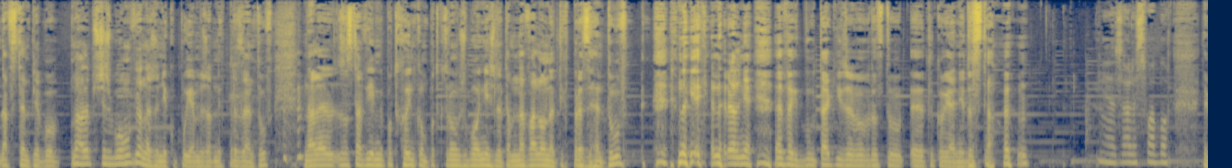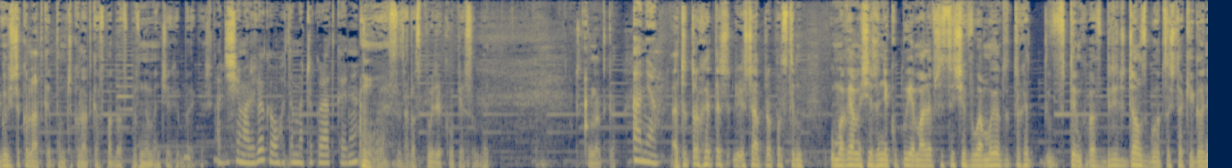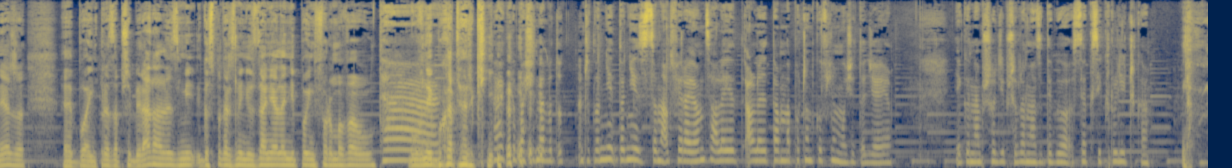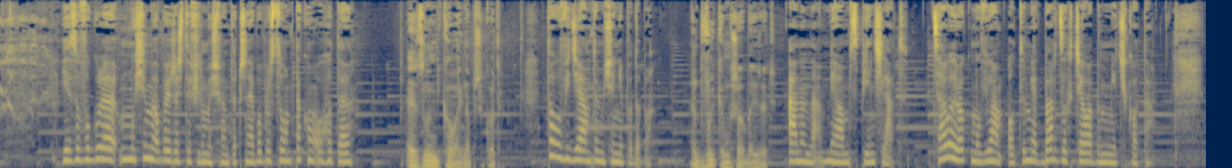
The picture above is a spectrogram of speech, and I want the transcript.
na wstępie było, no ale przecież było mówione, że nie kupujemy żadnych prezentów, no ale zostawiłem je pod choinką, pod którą już było nieźle tam nawalone tych prezentów. No i generalnie efekt był taki, że po prostu y, tylko ja nie dostałem. Jezu, ale słabo. Jakąś czekoladkę, tam czekoladka wpadła w pewnym momencie chyba jakaś. A dzisiaj masz wielką ochotę na czekoladkę, nie? No, ja zaraz pójdę, kupię sobie czekoladkę. Ania, Ale to trochę też, jeszcze a propos z tym, umawiamy się, że nie kupujemy, ale wszyscy się wyłamują, to trochę w tym, chyba w Bridget Jones było coś takiego, nie? Że e, była impreza przebierana, ale zmi- gospodarz zmienił zdanie, ale nie poinformował tak. głównej bohaterki. Tak, chyba się nawet. Znaczy to, nie, to nie jest scena otwierająca, ale, ale tam na początku filmu się to dzieje. Jego nam przychodzi przebrana za tego sexy króliczka. Jezu, w ogóle musimy obejrzeć te filmy świąteczne. Ja po prostu mam taką ochotę. E, Zły Mikołaj na przykład. To widziałam, to mi się nie podoba. Ja dwójkę muszę obejrzeć. Anna, miałam z 5 lat. Cały rok mówiłam o tym, jak bardzo chciałabym mieć kota.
